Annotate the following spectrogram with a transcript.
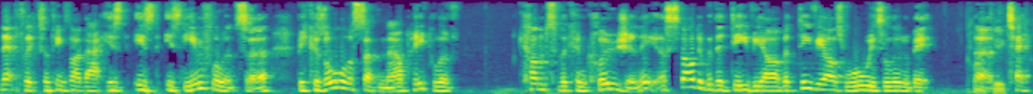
Netflix and things like that is is is the influencer because all of a sudden now people have come to the conclusion. It started with the DVR, but DVRs were always a little bit uh, tech.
